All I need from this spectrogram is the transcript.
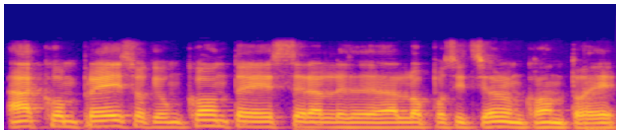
ha compreso che un conto è essere all'opposizione, un conto è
